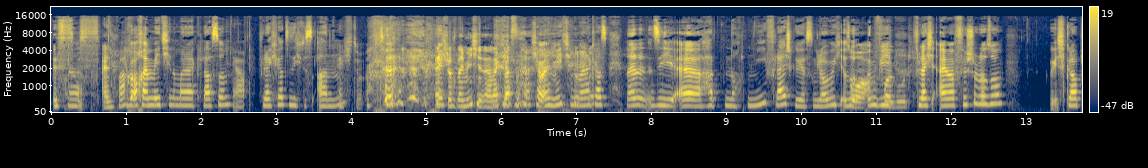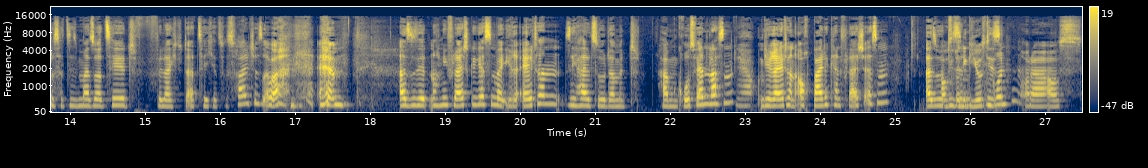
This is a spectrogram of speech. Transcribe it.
Ist, Ja. ist einfach. Ich habe auch ein Mädchen in meiner Klasse. Ja. Vielleicht hört sie sich das an. Echt. Echt, du hast ein Mädchen in einer Klasse. Ich habe ein Mädchen in meiner Klasse. Nein, sie äh, hat noch nie Fleisch gegessen, glaube ich. Also Oh, irgendwie vielleicht einmal Fisch oder so. Ich glaube, das hat sie mal so erzählt. Vielleicht erzähle ich jetzt was Falsches, aber ähm, also sie hat noch nie Fleisch gegessen, weil ihre Eltern sie halt so damit haben groß werden lassen Ja. und ihre Eltern auch beide kein Fleisch essen. Also Aus die sind- religiösen die sind- Gründen oder aus.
